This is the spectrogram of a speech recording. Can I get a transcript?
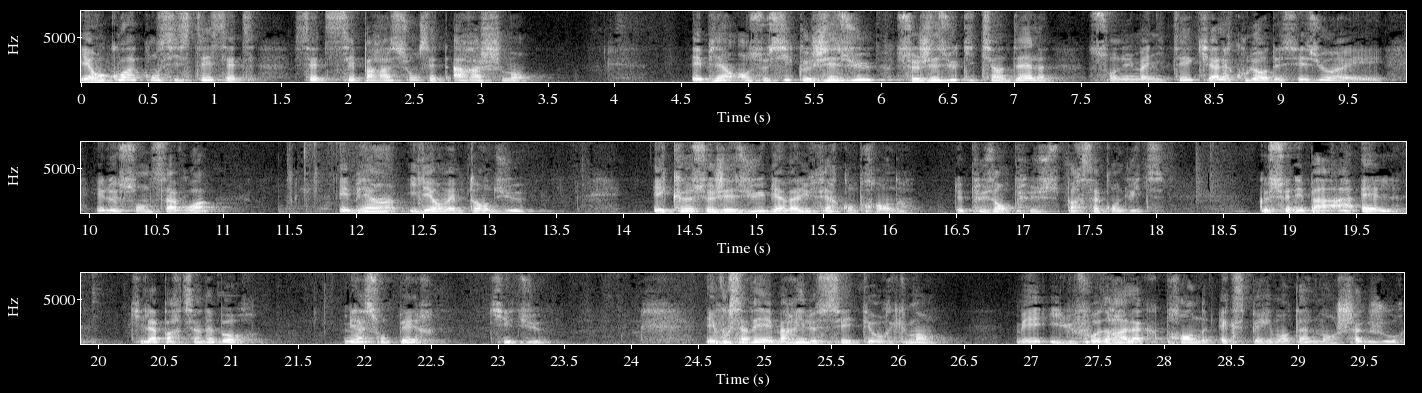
Et en quoi consistait cette, séparation, cet arrachement? Eh bien, en ceci que Jésus, ce Jésus qui tient d'elle son humanité, qui a la couleur de ses yeux et, et, le son de sa voix, eh bien, il est en même temps Dieu. Et que ce Jésus eh bien, va lui faire comprendre de plus en plus, par sa conduite, que ce n'est pas à elle qu'il appartient d'abord, mais à son Père, qui est Dieu. Et vous savez, Marie le sait théoriquement, mais il lui faudra l'apprendre expérimentalement chaque jour.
